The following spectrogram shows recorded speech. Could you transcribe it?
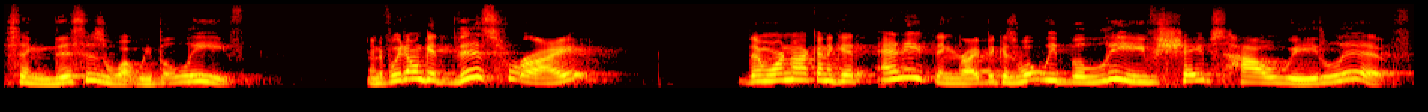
saying, this is what we believe. And if we don't get this right, then we're not going to get anything right because what we believe shapes how we live.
